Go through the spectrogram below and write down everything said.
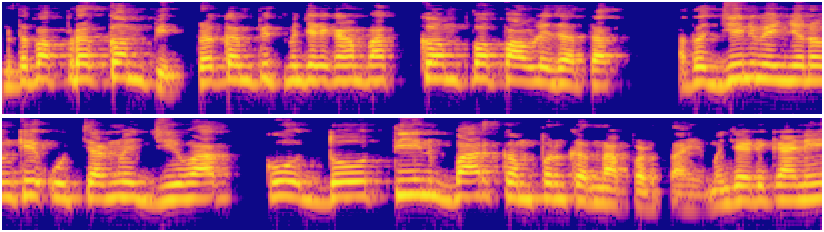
नंतर पहा प्रकंपित. प्रकंपित म्हणजे या ठिकाणी पहा? कंप पावले जातात. आता जिन व्यंजनों के उच्चारण म्हणजे में जीवा को दो तीन बार कंपन करना पडता है म्हणजे या ठिकाणी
